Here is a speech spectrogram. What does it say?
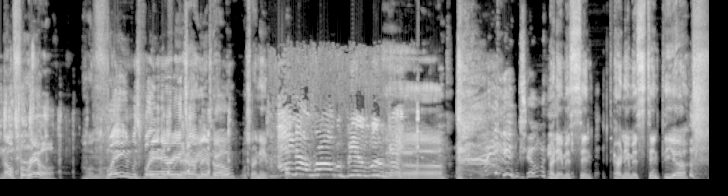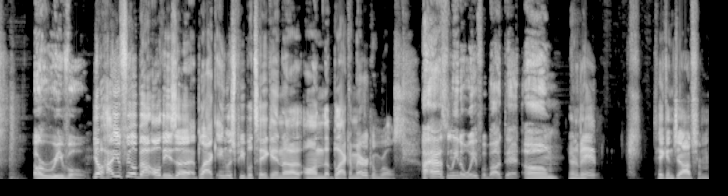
No, for real. Hold on. Flame was playing Who Harriet, played Tubman, bro. What's her name? Ain't nothing wrong with being a little gay. Uh, What are you doing? her name is Cyn- her name is Cynthia Erivo. Yo, how you feel about all these uh, black English people taking uh, on the black American roles? I asked Lena Waithe about that. Um, You know what I mean? Taking jobs from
